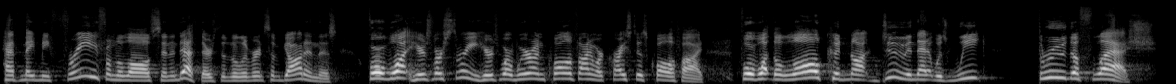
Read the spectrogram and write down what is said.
hath made me free from the law of sin and death. There's the deliverance of God in this. For what? Here's verse 3. Here's where we're unqualified and where Christ is qualified. For what the law could not do, in that it was weak through the flesh.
